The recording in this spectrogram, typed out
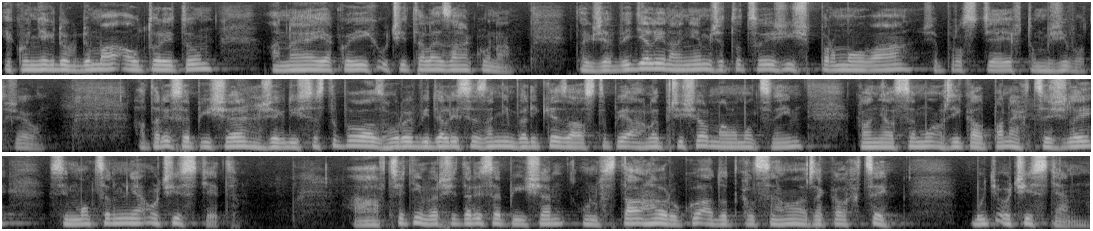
jako někdo, kdo má autoritu a ne jako jejich učitelé zákona. Takže viděli na něm, že to, co Ježíš promlouvá, že prostě je v tom život. Že jo? A tady se píše, že když se stupoval z hory, vydali se za ním veliké zástupy a hle přišel malomocný, klaněl se mu a říkal, pane, chceš-li si mocen mě očistit? A v třetím verši tady se píše, on vstáhl ruku a dotkl se ho a řekl, chci, buď očistěn.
